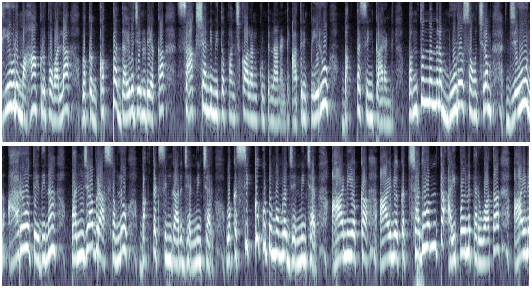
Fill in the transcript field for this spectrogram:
దేవుడు మహాకృప వల్ల ఒక గొప్ప దైవజనుడి యొక్క సాక్ష్యాన్ని మీతో పంచుకోవాలనుకుంటున్నానండి. అతని పేరు భక్త సింగ్ గారండి పంతొమ్మిది వందల మూడో సంవత్సరం జూన్ ఆరవ తేదీన పంజాబ్ రాష్ట్రంలో భక్త సింగ్ గారు జన్మించారు. ఒక సిక్కు కుటుంబంలో జన్మించారు. ఆయన యొక్క ఆయన యొక్క చదువు అంతా అయిపోయిన తరువాత ఆయన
